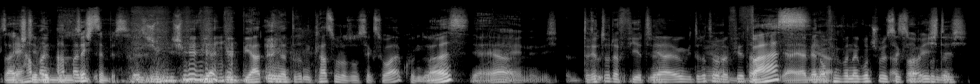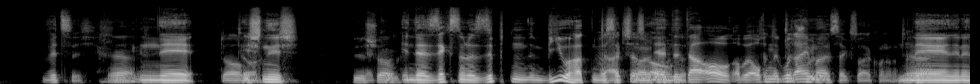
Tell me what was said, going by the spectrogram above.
Sag ich hat dir, man- wenn du man- 16 bist. Also ich, ich, wir, wir, hatten in der dritten Klasse oder so Sexualkunde. Was? Ja, ja. Nein, nicht, dritte oder vierte? Ja, irgendwie dritte Ja. oder vierte. Was? Ja, ja, wir hatten Ja. auf jeden Fall in der Grundschule Das war Sexualkunde. richtig witzig. Ja, Nee, doch. ich nicht. Schon. In der sechsten oder siebten im Bio hatten wir Da ich das Ja, Sexualkunde. da, auch, aber auch Ich in der Grundschule. dreimal Sexualkunde. Nee, nee, nee,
